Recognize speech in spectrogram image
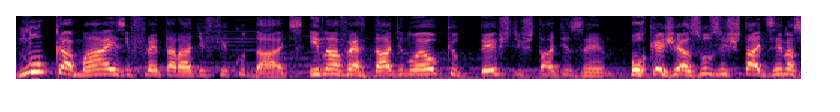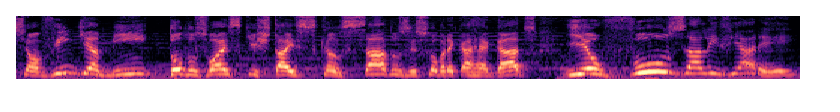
nunca mais enfrentará dificuldades. E na verdade não é o que o texto está dizendo. Porque Jesus está dizendo assim: ó, vinde a mim, todos vós que estáis cansados e sobrecarregados, e eu vos aliviarei.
